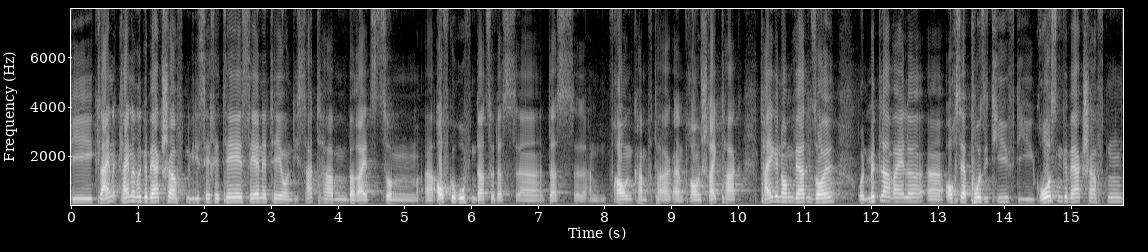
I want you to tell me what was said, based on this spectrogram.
Die kleine, kleinere Gewerkschaften wie die CGT, CNT und die SAT haben bereits zum, äh, aufgerufen dazu, dass, äh, dass äh, am Frauenkampftag, am Frauenstreiktag teilgenommen werden soll. Und mittlerweile äh, auch sehr positiv, die großen Gewerkschaften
